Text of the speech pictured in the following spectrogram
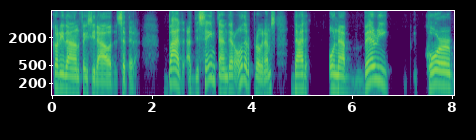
cut it down, phase it out, etc. But at the same time, there are other programs that on a very core,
